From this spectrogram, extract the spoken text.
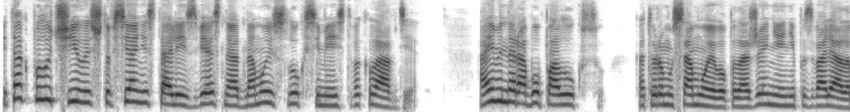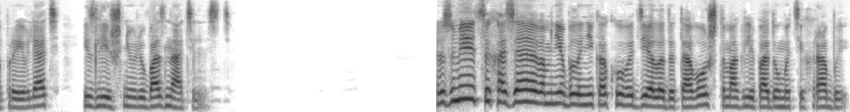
И так получилось, что все они стали известны одному из слуг семейства Клавдия, а именно рабу Палуксу, которому само его положение не позволяло проявлять излишнюю любознательность. Разумеется, хозяевам не было никакого дела до того, что могли подумать их рабы.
